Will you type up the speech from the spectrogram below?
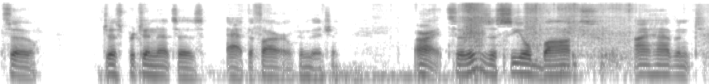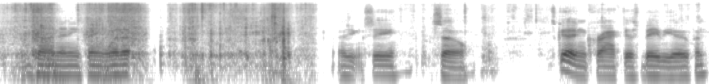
So, just pretend that says at the firearm convention. Alright, so this is a sealed box. I haven't done anything with it. As you can see. So, let's go ahead and crack this baby open.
